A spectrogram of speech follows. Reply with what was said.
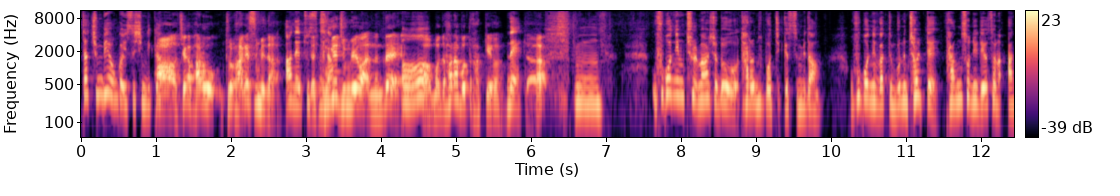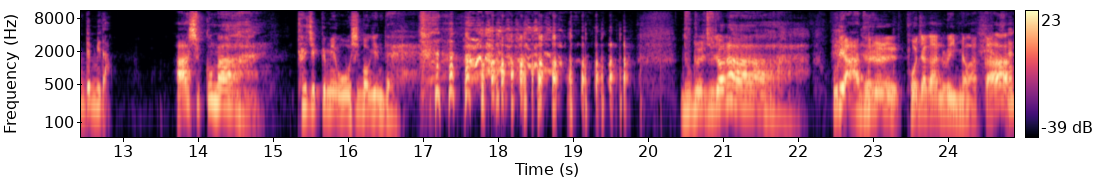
자 준비해 온 거 있으십니까? 아 제가 바로 들어가겠습니다. 아네 좋습니다. 두 개 준비해 왔는데 어. 어, 먼저 하나부터 갈게요. 네. 자. 음. 후보님 출마하셔도 다른 후보 찍겠습니다. 후보님 같은 분은 절대 당선이 되어서는 안 됩니다. 아쉽구만. 퇴직금이 50억인데. 누굴 주려나? 우리 아들을 보좌관으로 임명할까?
